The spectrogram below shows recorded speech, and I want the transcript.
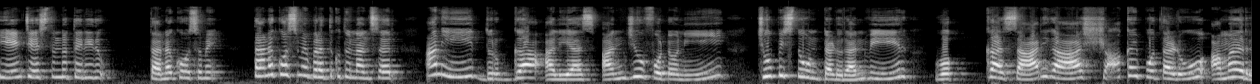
ఏం చేస్తుందో తెలీదు. తన కోసమే తన కోసమే బ్రతుకుతున్నాను సార్. అని దుర్గా అలియాస్ అంజు ఫోటోని చూపిస్తూ ఉంటాడు రణ్వీర్. ఒక్కసారిగా షాక్ అయిపోతాడు అమర్.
